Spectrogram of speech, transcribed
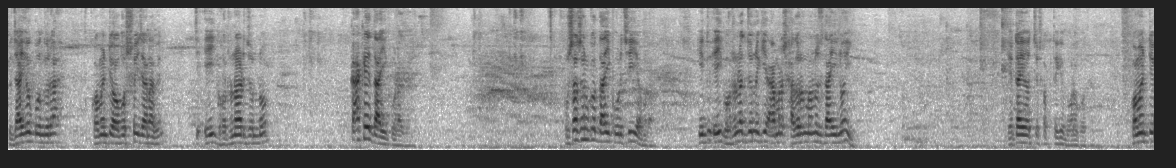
তো যাই হোক বন্ধুরা, কমেন্টে অবশ্যই জানাবেন যে এই ঘটনার জন্য কাকে দায়ী করা যায়। প্রশাসনকে দায়ী করছেই আমরা, কিন্তু এই ঘটনার জন্য কি আমরা সাধারণ মানুষ দায়ী নই? এটাই হচ্ছে সব থেকে বড় কথা। কমেন্টে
